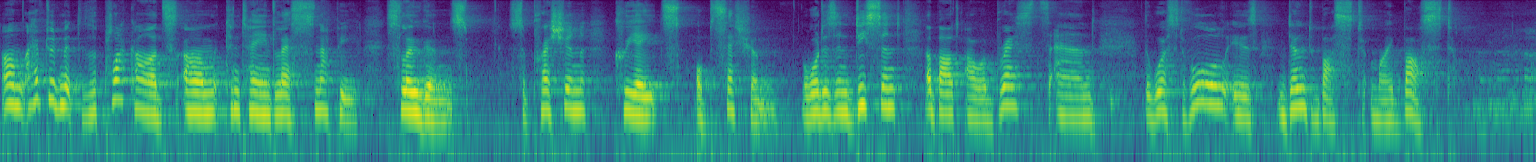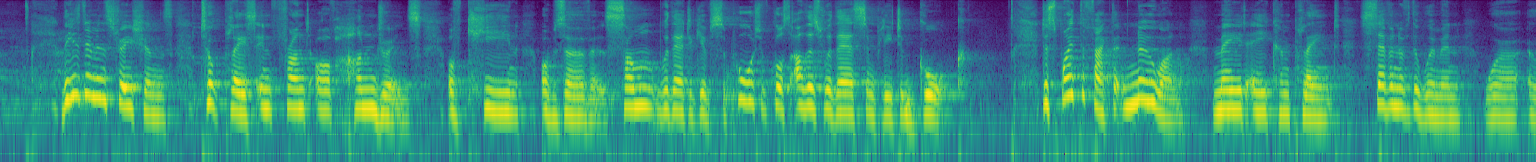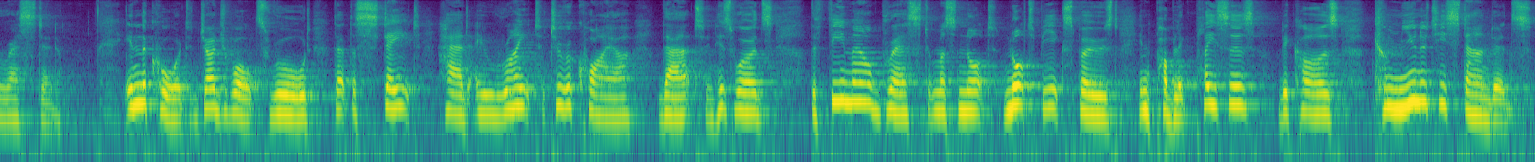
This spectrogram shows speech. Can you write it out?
Um, I have to admit that the placards um, contained less snappy slogans. Suppression creates obsession. What is indecent about our breasts, and the worst of all is don't bust my bust. These demonstrations took place in front of hundreds of keen observers. Some were there to give support, of course, others were there simply to gawk. Despite the fact that no one made a complaint, seven of the women were arrested. In the court, Judge Waltz ruled that the state had a right to require that, in his words, the female breast must not, not be exposed in public places because community standards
